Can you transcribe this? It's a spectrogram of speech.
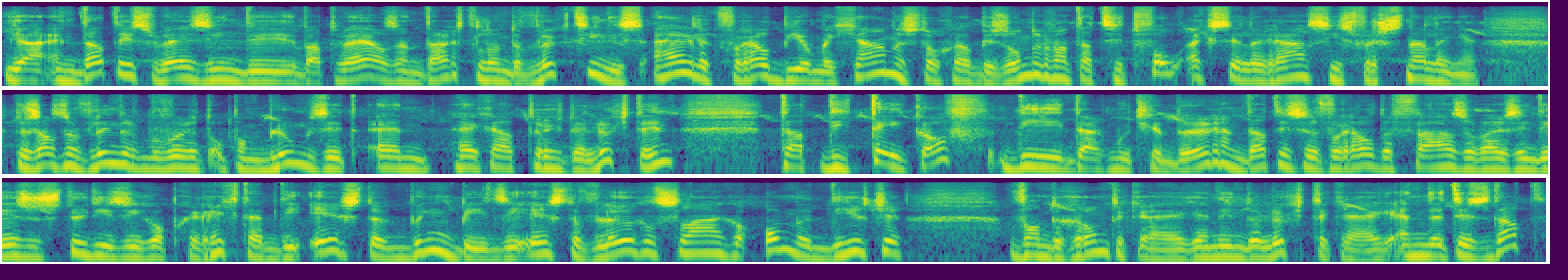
Ja, en dat is, wij zien die, wat wij als een dartelende vlucht zien, is eigenlijk vooral biomechanisch toch wel bijzonder, want dat zit vol acceleraties, versnellingen. Dus als een vlinder bijvoorbeeld op een bloem zit en hij gaat terug de lucht in, dat die take-off die daar moet gebeuren, dat is vooral de fase waar ze in deze studie zich op gericht hebben. Die eerste wingbeats, die eerste vleugelslagen om het diertje van de grond te krijgen en in de lucht te krijgen. En het is dat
